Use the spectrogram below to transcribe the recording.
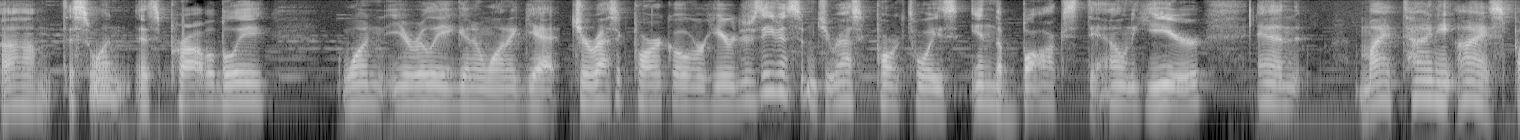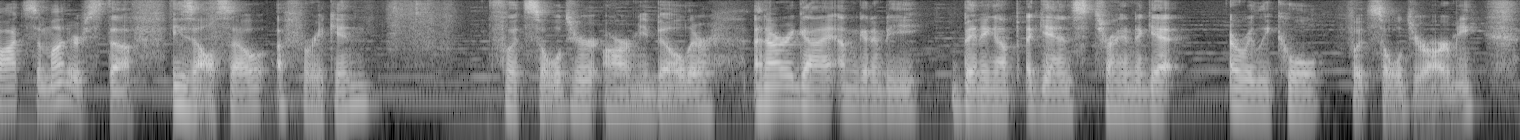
Um, this one is probably one you're really gonna want to get. Jurassic Park over here. There's even some Jurassic Park toys in the box down here. And my tiny eye spots some other stuff. He's also a freaking foot soldier army builder. Another guy I'm gonna be bidding up against trying to get a really cool foot soldier army.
